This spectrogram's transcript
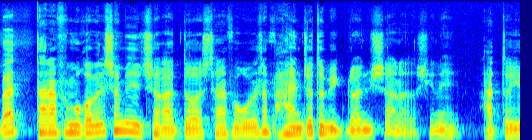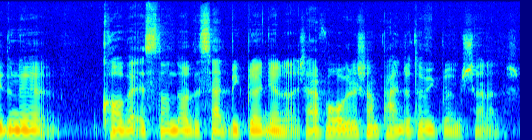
بعد طرف مقابلش هم چقدر داشت؟ طرف مقابلش هم 50 تا big blind بیشتر نداشت. یعنی حتی یه دونه cave استاندارد 100 big blind نداشت. طرف مقابلش هم 50 تا big blind بیشتر نداشت.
